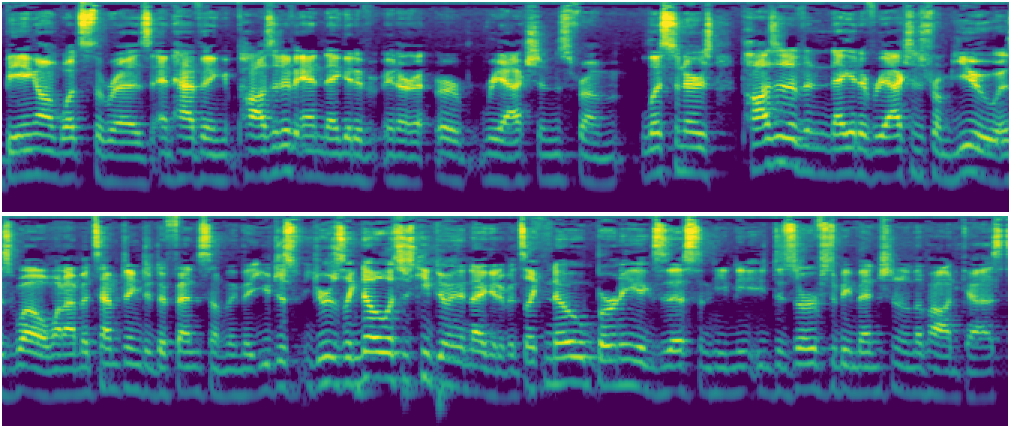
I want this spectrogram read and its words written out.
being on what's the res and having positive and negative inter- or reactions from listeners positive and negative reactions from you as well when i'm attempting to defend something that you just you're just like no let's just keep doing the negative it's like no bernie exists and he, he deserves to be mentioned on the podcast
